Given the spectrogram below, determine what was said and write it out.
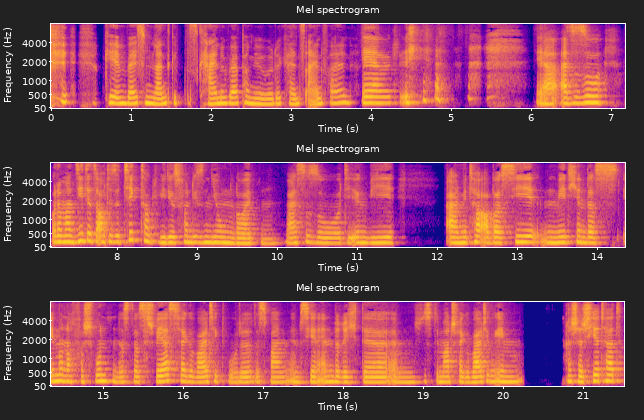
okay, in welchem Land gibt es keine Rapper? Mir würde keins einfallen. Ja, wirklich. ja, also so, oder man sieht jetzt auch diese TikTok-Videos von diesen jungen Leuten, weißt du, so, die irgendwie Almita Abbasi, ein Mädchen, das immer noch verschwunden ist, das schwerst vergewaltigt wurde. Das war im CNN-Bericht, der ähm, systematische Vergewaltigung eben recherchiert hat,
